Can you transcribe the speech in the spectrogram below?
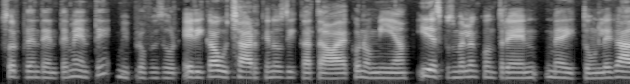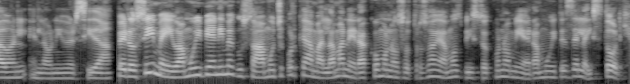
sorprendentemente, mi profesor Erika Buchar, que nos dictaba economía y después me lo encontré, en, me dictó un legado en, en, la universidad. Pero sí, me iba muy bien y me gustaba mucho porque además la manera como nosotros habíamos visto economía era muy desde la historia,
